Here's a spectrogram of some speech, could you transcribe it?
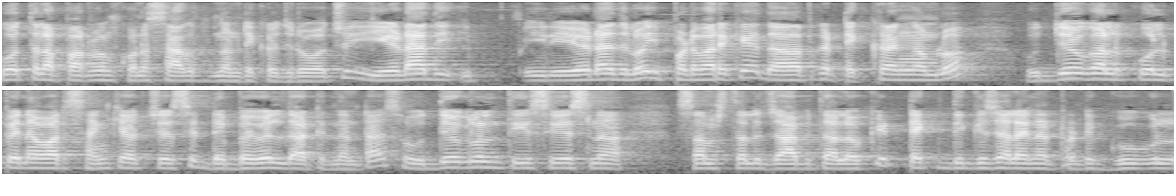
కోతల పర్వం కొనసాగుతుందంటే ఇక్కడ చూడవచ్చు. ఈ ఏడాది ఈ ఏడాదిలో ఇప్పటివరకే దాదాపుగా టెక్ రంగంలో ఉద్యోగాలు కోల్పోయిన వారి సంఖ్య వచ్చేసి డెబ్బై వేలు దాటిందంట. సో ఉద్యోగులను తీసివేసిన సంస్థల జాబితాలోకి టెక్ దిగ్గజాలైనటువంటి గూగుల్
